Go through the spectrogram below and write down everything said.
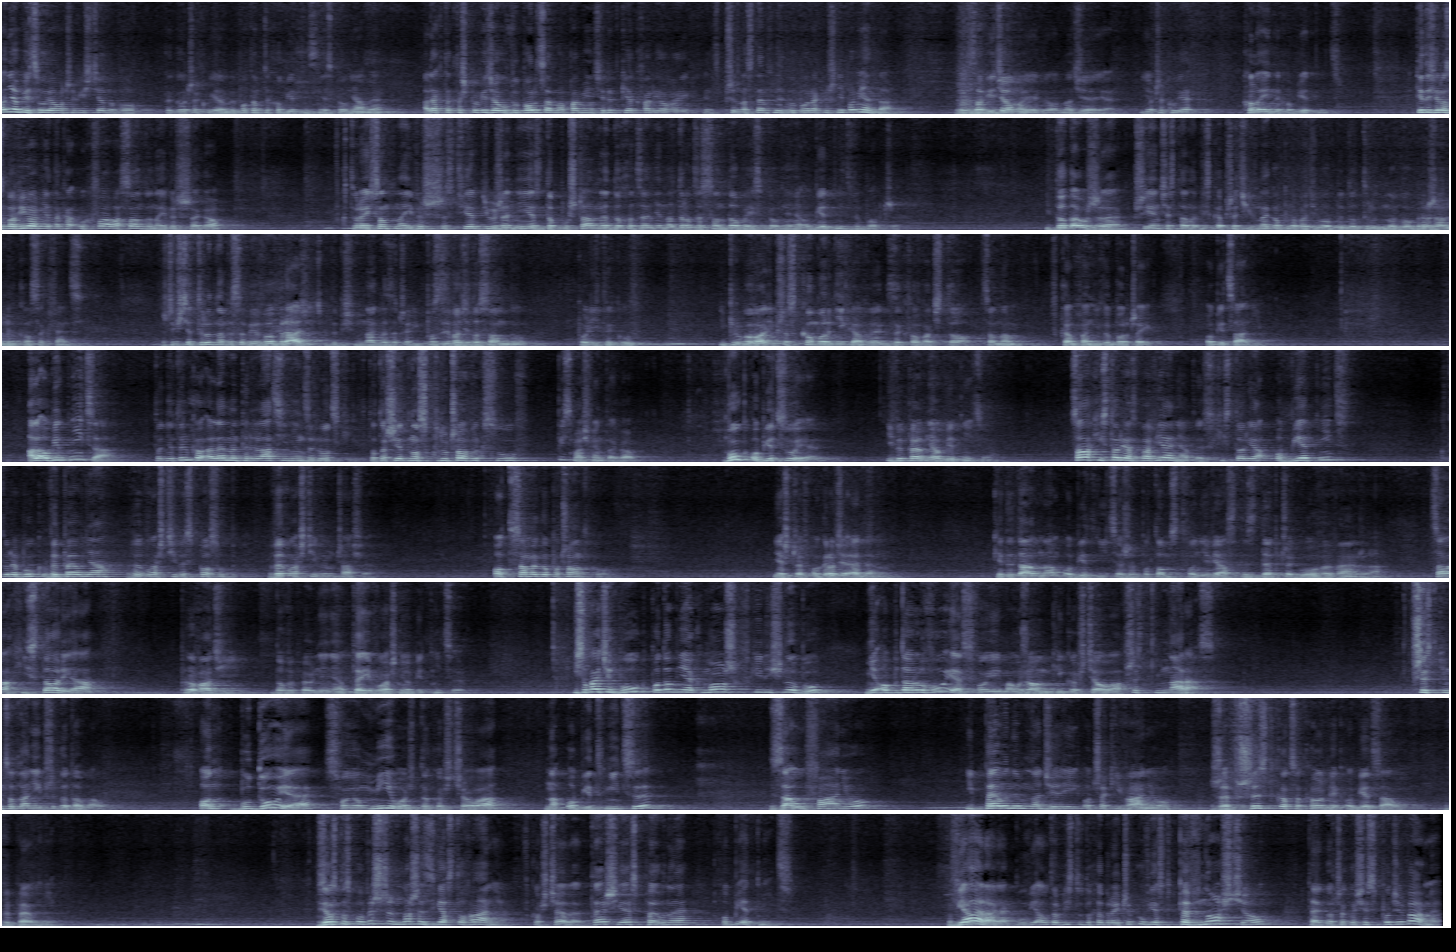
Oni obiecują oczywiście, no bo tego oczekujemy. Potem tych obietnic nie spełniamy. Ale jak to ktoś powiedział, wyborca ma pamięć rybki akwariowej, więc przy następnych wyborach już nie pamięta, że zawiedziono jego nadzieję i oczekuje kolejnych obietnic. Kiedyś rozbawiła mnie taka uchwała Sądu Najwyższego, w której Sąd Najwyższy stwierdził, że nie jest dopuszczalne dochodzenie na drodze sądowej spełnienia obietnic wyborczych. I dodał, że przyjęcie stanowiska przeciwnego prowadziłoby do trudno wyobrażalnych konsekwencji. Rzeczywiście trudno by sobie wyobrazić, gdybyśmy nagle zaczęli pozywać do sądu polityków i próbowali przez komornika wyegzekwować to, co nam w kampanii wyborczej obiecali. Ale obietnica to nie tylko element relacji międzyludzkich, to też jedno z kluczowych słów Pisma Świętego. Bóg obiecuje i wypełnia obietnicę. Cała historia zbawienia to jest historia obietnic, które Bóg wypełnia we właściwy sposób, we właściwym czasie. Od samego początku, jeszcze w ogrodzie Eden, kiedy dał nam obietnicę, że potomstwo niewiasty zdepcze głowę węża. Cała historia prowadzi do wypełnienia tej właśnie obietnicy. I słuchajcie, Bóg, podobnie jak mąż w chwili ślubu, nie obdarowuje swojej małżonki Kościoła wszystkim naraz. Wszystkim, co dla niej przygotował. On buduje swoją miłość do Kościoła na obietnicy, zaufaniu i pełnym nadziei oczekiwaniu, że wszystko, cokolwiek obiecał, wypełni. W związku z powyższym nasze zwiastowanie w Kościele też jest pełne obietnic. Wiara, jak mówi autor listu do Hebrajczyków, jest pewnością tego, czego się spodziewamy,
